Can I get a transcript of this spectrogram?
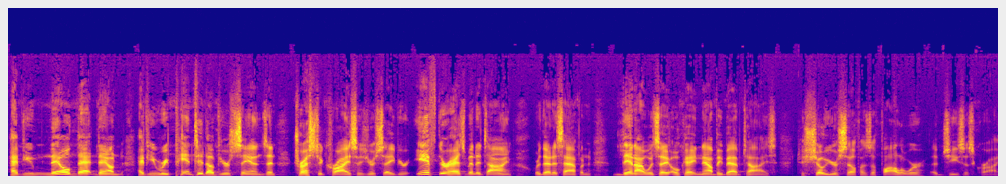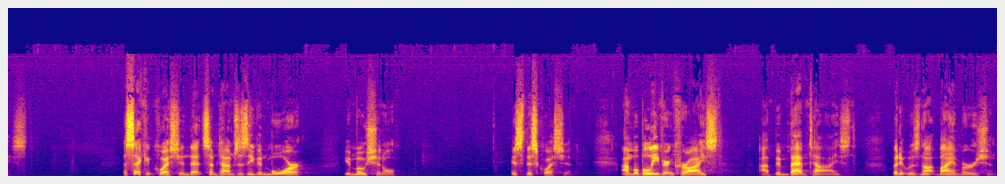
Have you nailed that down? Have you repented of your sins and trusted Christ as your Savior? If there has been a time where that has happened, then I would say, okay, now be baptized to show yourself as a follower of Jesus Christ. A second question that sometimes is even more emotional is this question I'm a believer in Christ, I've been baptized, but it was not by immersion.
